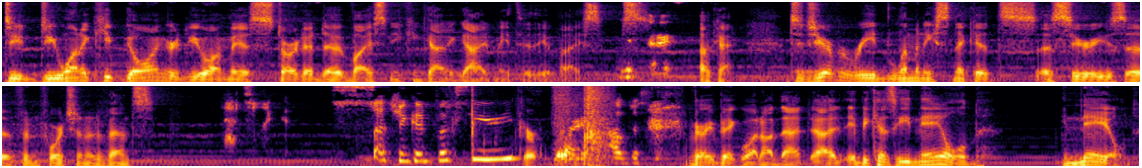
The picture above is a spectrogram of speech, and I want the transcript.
do, do you want to keep going or do you want me to start into advice and you can kind of guide me through the advice? Just start. Okay. Did you ever read Lemony Snicket's A Series of Unfortunate Events? That's like such a good book series. Girl. Sorry, I'll just. Very big one on that uh, because he nailed, nailed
